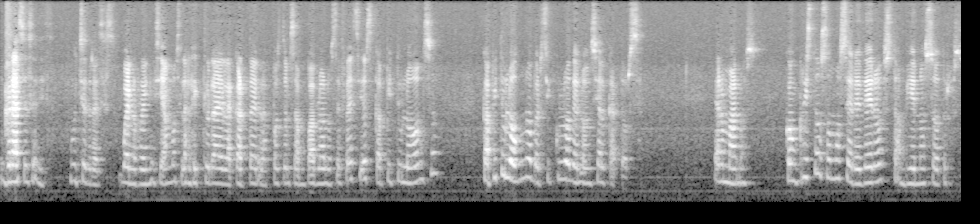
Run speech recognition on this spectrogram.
Gracias, Edith. Muchas gracias. Bueno, reiniciamos la lectura de la carta del apóstol San Pablo a los Efesios, capítulo 11, capítulo 1, versículo del 11 al 14. Hermanos, con Cristo somos herederos también nosotros.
